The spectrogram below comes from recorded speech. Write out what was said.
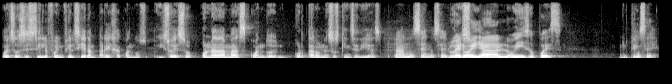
pues, o si le fue infiel, si eran pareja cuando hizo eso, o nada más cuando cortaron esos 15 días. Ah, no sé, no sé. Pero hizo. ella lo hizo, pues. No sé.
